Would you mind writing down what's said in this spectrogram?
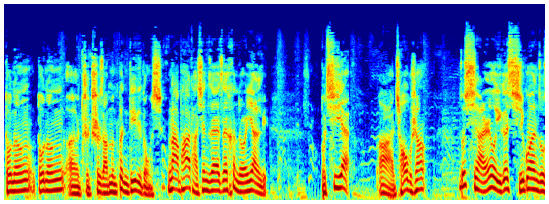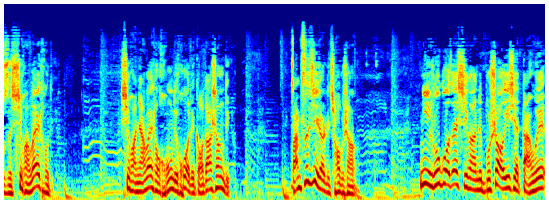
都能都能呃支持咱们本地的东西，哪怕他现在在很多人眼里不起眼啊，瞧不上。就西安人有一个习惯，就是喜欢外头的，喜欢人家外头红的火的高大上的，咱自己这的瞧不上。你如果在西安的不少一些单位、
